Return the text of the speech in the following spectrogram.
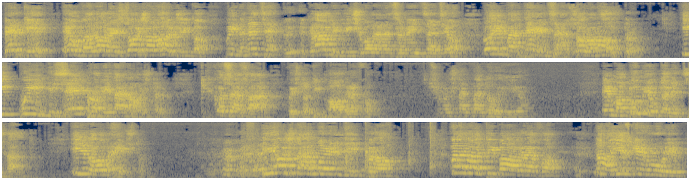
perché è un valore sociologico. Quindi eh, Claudio dice vuole la nazionalizzazione, noi in partenza, solo nostro. E quindi se è proprietà nostra, che cosa fa questo tipografo? Ce l'ho stampato io. E ma tu mi hai autorizzato io te lo presto. Io stampo il libro, vado al tipografo, no, io scrivo un libro,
